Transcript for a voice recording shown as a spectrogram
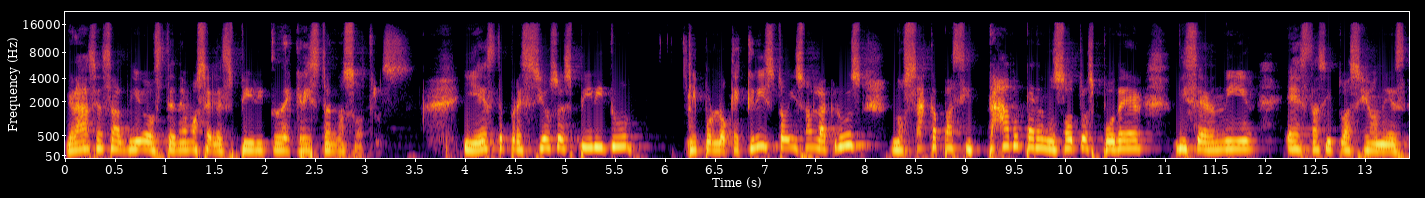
Gracias a Dios tenemos el Espíritu de Cristo en nosotros. Y este precioso Espíritu y por lo que Cristo hizo en la cruz, nos ha capacitado para nosotros poder discernir estas situaciones.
